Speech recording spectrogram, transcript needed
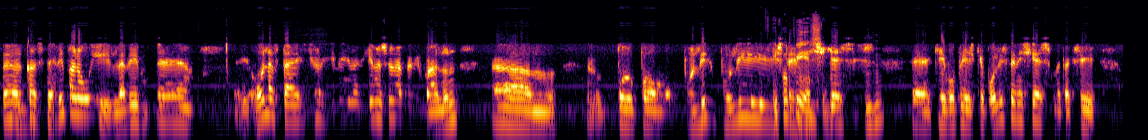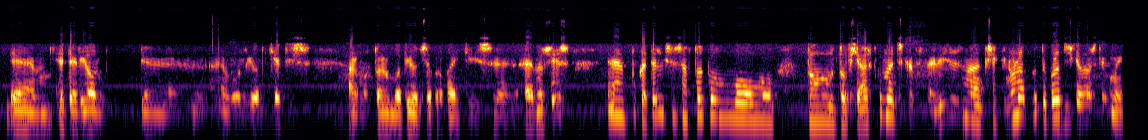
ε, καθυστερεί παραγωγή. Δηλαδή ε, όλα αυτά γίνονται σε ένα περιβάλλον ε, πο, πο, πολύ, πολύ στενές σχέσεις ε, και υποπίεση και πολύ στενές σχέσεις μεταξύ ε, εταιριών ε, εμβολίων και της των αρμοδίων της Ευρωπαϊκής ε, Ένωσης ε, που κατέληξε σε αυτό το, το, το φιάσκο με τις καθυστερήσεις να ξεκινούν από την πρώτη σχεδόν στιγμή.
